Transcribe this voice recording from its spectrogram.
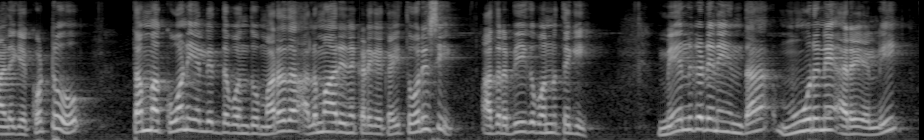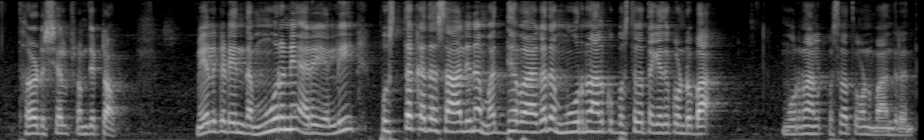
ಆಳಿಗೆ ಕೊಟ್ಟು, ತಮ್ಮ ಕೋಣೆಯಲ್ಲಿದ್ದ ಒಂದು ಮರದ ಅಲಮಾರಿನ ಕಡೆಗೆ ಕೈ ತೋರಿಸಿ, ಅದರ ಬೀಗವನ್ನು ತೆಗಿ. ಮೇಲ್ಗಡೆಯಿಂದ ಮೂರನೇ ಅರೆಯಲ್ಲಿ third shelf from the top ಮೇಲ್ಗಡೆಯಿಂದ ಮೂರನೇ ಅರೆಯಲ್ಲಿ ಪುಸ್ತಕದ ಸಾಲಿನ ಮಧ್ಯಭಾಗದ ಮೂರ್ನಾಲ್ಕು ಪುಸ್ತಕ ತೆಗೆದುಕೊಂಡು ಬಾ. ಮೂರ್ನಾಲ್ಕು ಪುಸ್ತಕ ತೊಗೊಂಡು ಬಾ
